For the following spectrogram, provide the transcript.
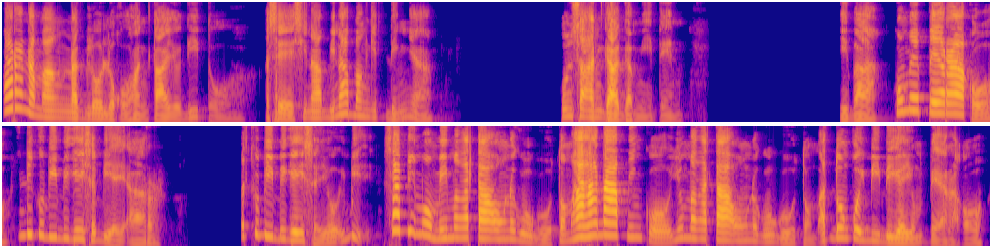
Para namang naglolokohan tayo dito, kasi sinabi, binabanggit din niya kung saan gagamitin. Diba? Kung may pera ako, hindi ko bibigay sa BIR. Ba't ko bibigay sa iyo? Sabi mo, may mga taong nagugutom. Hahanapin ko yung mga taong nagugutom at doon ko ibibigay yung pera ko.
